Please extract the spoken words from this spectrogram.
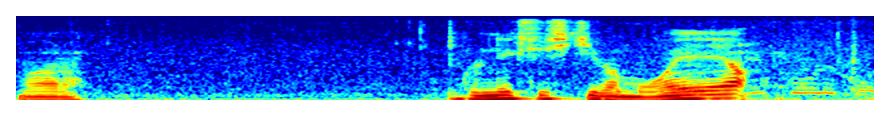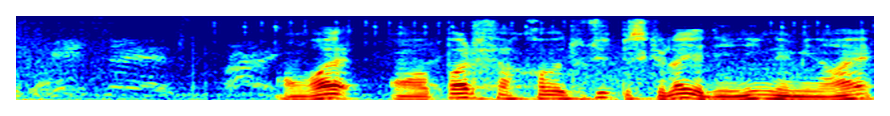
Voilà. Donc le Nexus qui va mourir. En vrai, on va pas le faire crever tout de suite parce que là il y a des lignes de minerais,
